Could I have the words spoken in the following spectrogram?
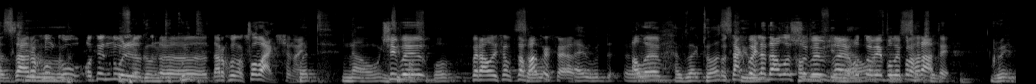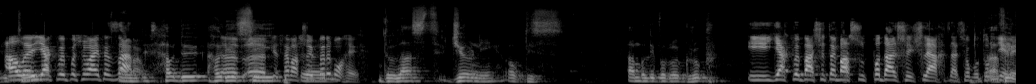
ask За you рахунку if 1-0 you're going to е, quit, на рахунок Словаччини. but now it's Чи ви impossible. збиралися So здаватися? I would, uh, Але I would like to ask так you, виглядало, how що do ви you вже feel now готові були after such a програти. great Але victory? як ви почуваєте And зараз? how do, how do Е, you е, see після вашої uh, перемоги? the last journey of this unbelievable group? І як ви бачите ваш подальший шлях на цьому турнірі?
